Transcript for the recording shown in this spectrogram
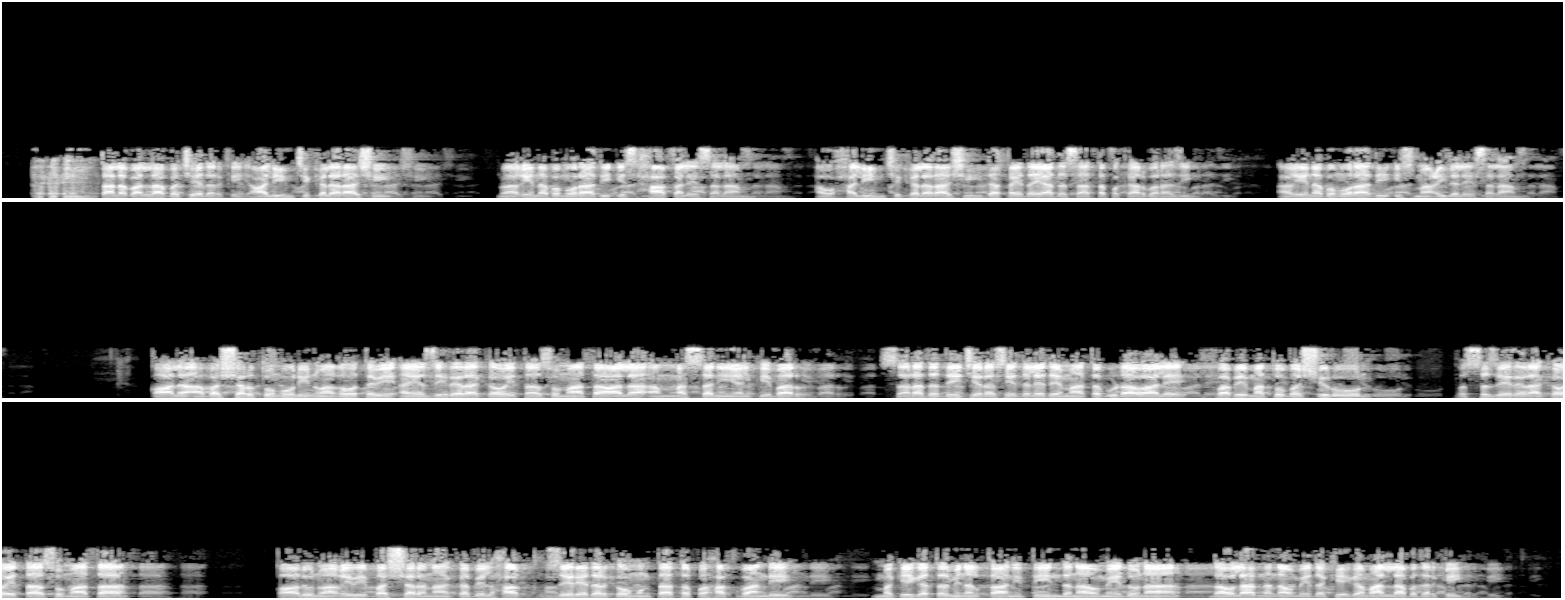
طالب الله بچی درکې عالم چې کله راشي نو هغه نه به مرادي اسحاق علی السلام او حلیم چې کله راشي دا قاعده یاد ساته په کار برازي هغه نه به مرادي اسماعیل علی السلام قال ابشرتموني نو هغه توي اي زیر را کوي تاسو ما تعالی ام مسني الكبر سره د دې چې رسیدلې د ماته بډاواله فبما تبشرون پس زیر را کوي تاسو ماته قالو نو هغه وی بشرنا کبل حق زیر در کو مونږ ته ته په حق باندې مکه غت من القانتین د نا امیدونا دا اولاد نه نا امید کېګه ما الله بدر کوي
